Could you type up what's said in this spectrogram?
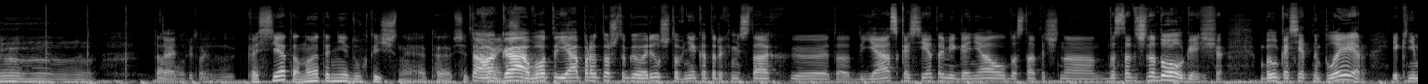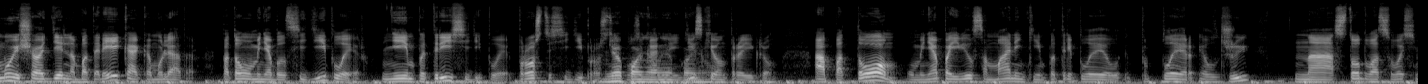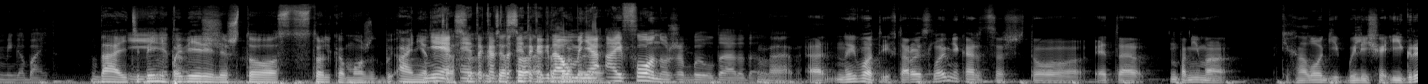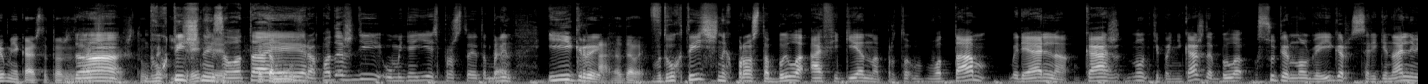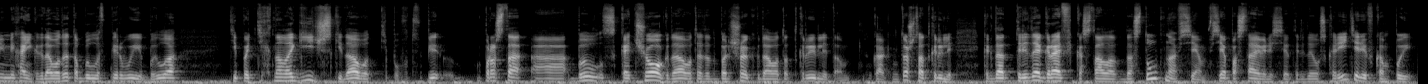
Там да, вот, это прикольно. Э, кассета, но это не 2000 это все Ага, вот я про то, что говорил, что в некоторых местах э, это я с кассетами гонял достаточно достаточно долго еще. Был кассетный плеер, и к нему еще отдельно батарейка, аккумулятор. Потом у меня был CD-плеер, не MP3 CD-плеер, просто CD, просто я музыкальные понял, диски понял. он проигрывал. А потом у меня появился маленький MP3 плеер, LG на 128 мегабайт. Да, и, и тебе не это... поверили, что столько может быть. А, нет, не, тебя, это, когда, тебя, это когда это у меня iPhone уже был, да, да, да. да. А, ну и вот, и второй слой, мне кажется, что это, ну, помимо технологий были еще игры, мне кажется, тоже Да, двухтысячная золотая эра. Подожди, у меня есть просто это, блин, да. игры. А, ну давай. В двухтысячных просто было офигенно. Вот там реально, кажд... ну, типа, не каждая, было супер много игр с оригинальными механиками. Когда вот это было впервые, было типа технологически, да, вот типа вот в... просто а, был скачок, да, вот этот большой, когда вот открыли там, ну как, не то что открыли, когда 3D графика стала доступна всем, все поставили себе 3D ускорители в компы,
